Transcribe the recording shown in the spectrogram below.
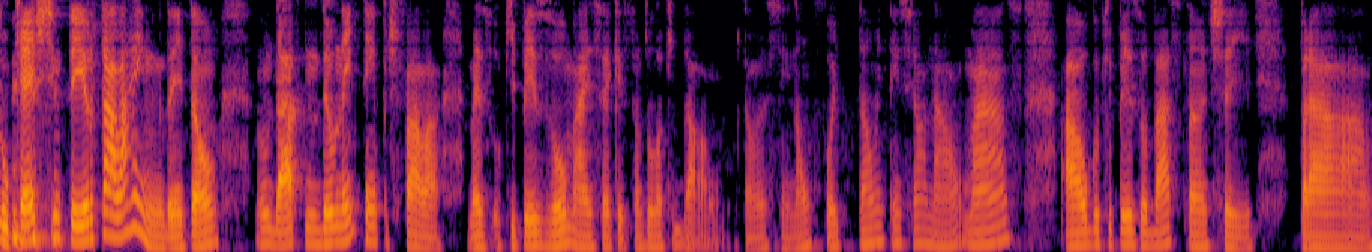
o cast inteiro tá lá ainda. Então, não dá, não deu nem tempo de falar. Mas o que pesou mais é a questão do lockdown. Então, assim, não foi tão intencional, mas algo que pesou bastante aí pra,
